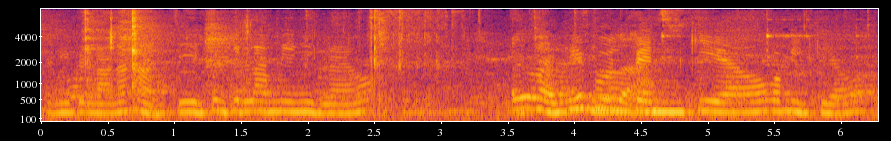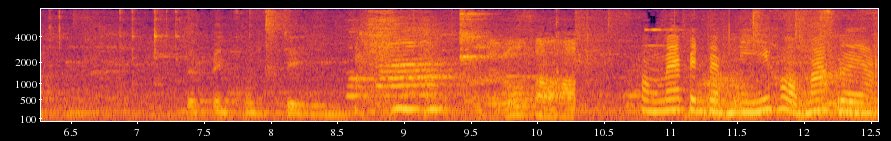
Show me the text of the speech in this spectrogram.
อันนี้เป็นร้านอาหารจีนคุณกินรามเมงอีกแล้วอร่อยไม่พี่เบื่บุญอเป็นเกี๊ยวบะหมี่เกี๊ยว จะเป็นคนจีนของแม่เป็นแบบนี้หอมมากเลยอะ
